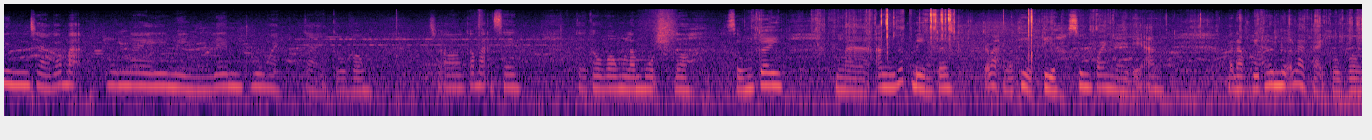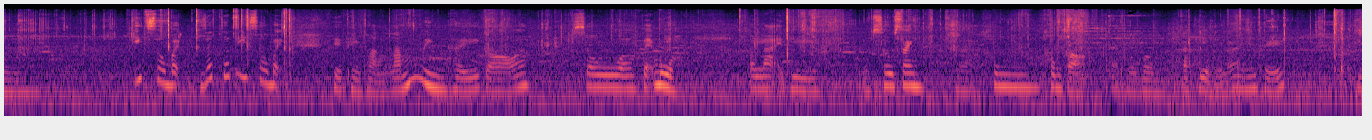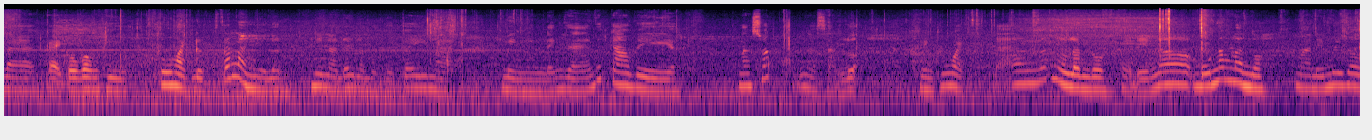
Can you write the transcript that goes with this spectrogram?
Xin chào các bạn, hôm nay mình lên thu hoạch cải cầu vồng cho các bạn xem. Cải cầu vồng là một uh, giống cây mà ăn rất bền cây Các bạn có thể tỉa xung quanh này để ăn. Và đặc biệt hơn nữa là cải cầu vồng ít sâu bệnh, rất rất ít sâu bệnh. Thì thỉnh thoảng lắm mình thấy có sâu uh, vẽ mùa. Còn lại thì sâu xanh là không không có. Cải cầu vồng đặc điểm của nó là như thế. Và cải cầu vồng thì thu hoạch được rất là nhiều lần. Nên là đây là một cái cây mà mình đánh giá rất cao về năng suất cũng là sản lượng. Mình thu hoạch đã rất nhiều lần rồi phải đến ờ, 4 năm lần rồi. Mà đến bây giờ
